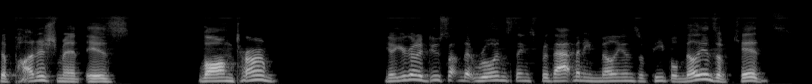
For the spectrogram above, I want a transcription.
the punishment is long term. You know, you're going to do something that ruins things for that many millions of people, millions of kids.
